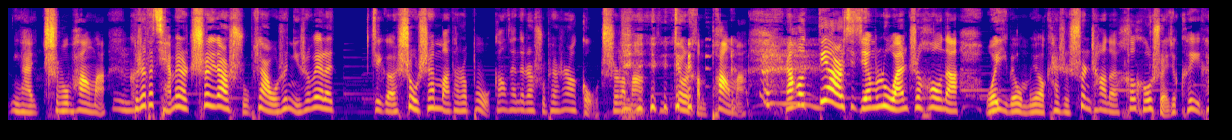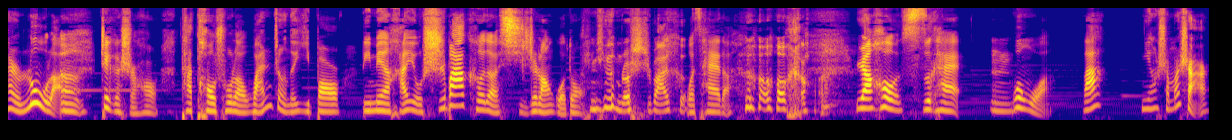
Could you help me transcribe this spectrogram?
你看吃不胖嘛。嗯可是他前面吃了一袋薯片，我说你是为了。这个瘦身吗？他说不，刚才那张薯片是让狗吃了吗？就是很胖嘛。然后第二期节目录完之后呢，我以为我们要开始顺畅的喝口水就可以开始录了。嗯，这个时候，他掏出了完整的一包，里面含有十八颗的喜之郎果冻，你怎么知道十八颗？我猜的。好，然后撕开，嗯问我娃，你要什么色儿？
